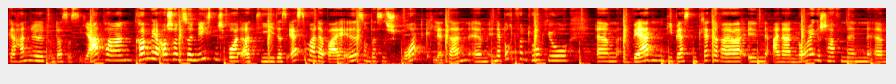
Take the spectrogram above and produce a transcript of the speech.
gehandelt und das ist Japan. Kommen wir auch schon zur nächsten Sportart, die das erste Mal dabei ist und das ist Sportklettern. Ähm, in der Bucht von Tokio ähm, werden die besten Kletterer in einer neu geschaffenen ähm,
